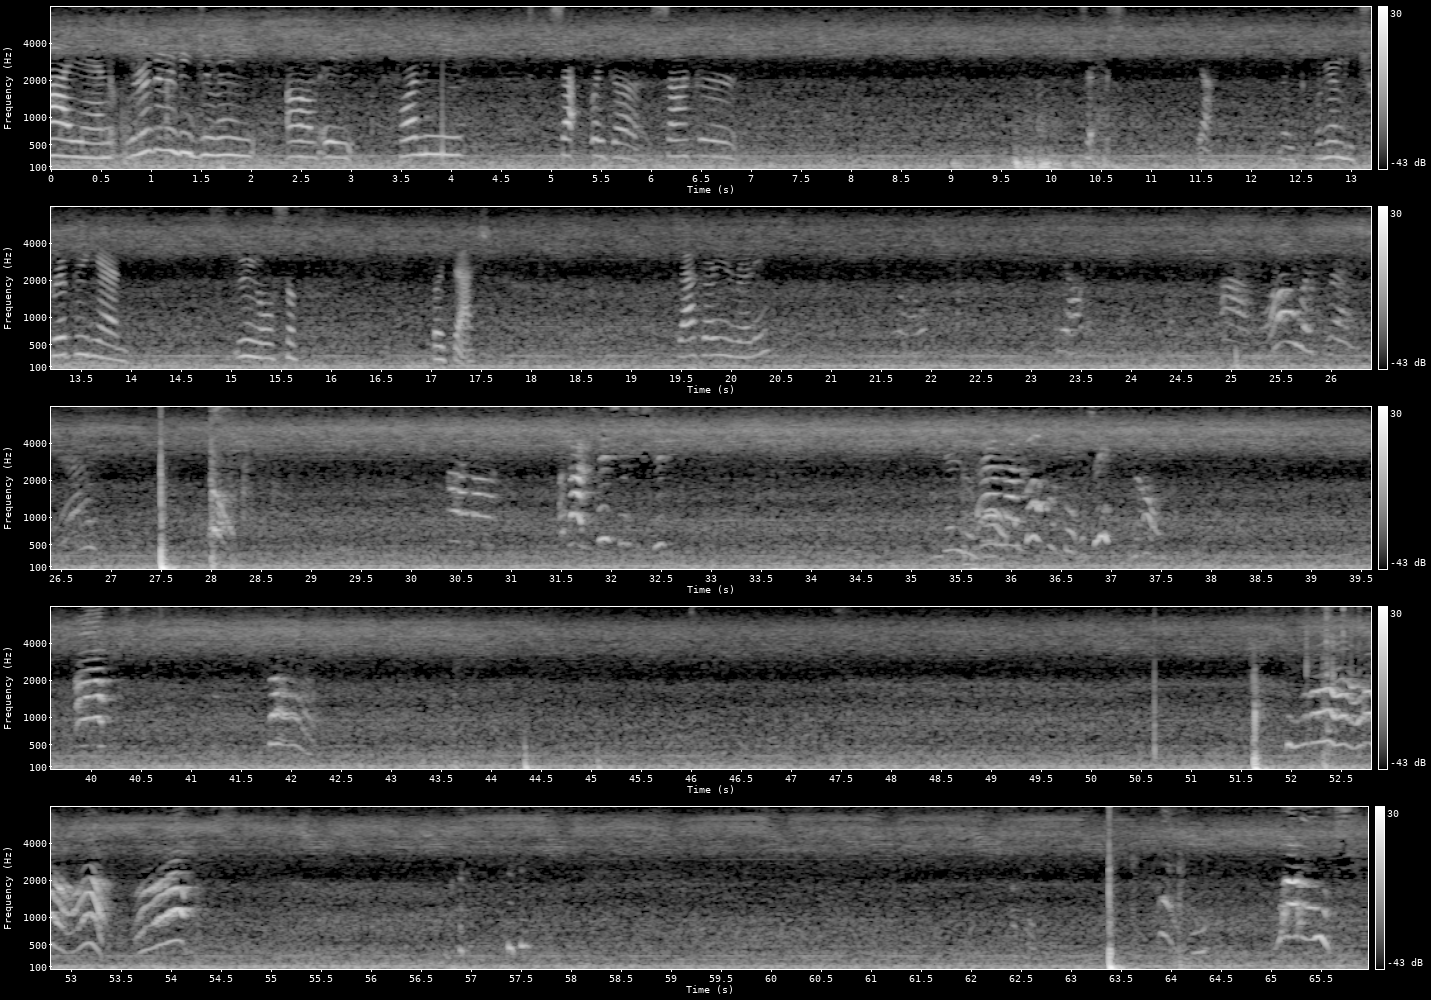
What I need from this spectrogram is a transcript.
Hi, and we're gonna be doing um, a funny, so like a soccer trips. Yeah, like we're gonna be tripping and doing all stuff like that. Zak, are you ready? okay. Whoa!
